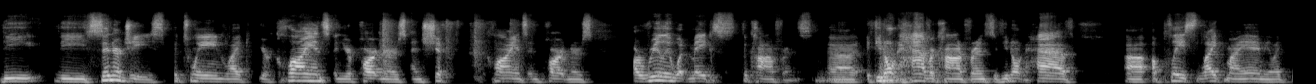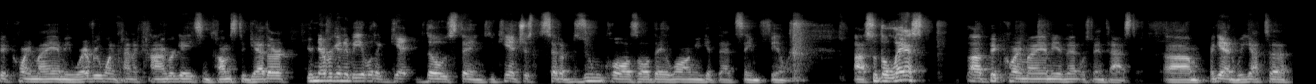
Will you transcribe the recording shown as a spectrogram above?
the the synergies between like your clients and your partners and shift clients and partners are really what makes the conference. Uh, if you don't have a conference, if you don't have uh, a place like Miami, like Bitcoin Miami, where everyone kind of congregates and comes together, you're never going to be able to get those things. You can't just set up Zoom calls all day long and get that same feeling. Uh, so the last uh, Bitcoin Miami event was fantastic. Um, again, we got to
